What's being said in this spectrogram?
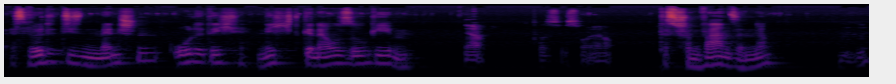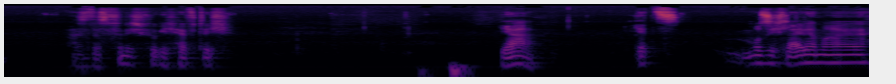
es würde diesen Menschen ohne dich nicht genau so geben. Ja, das ist so, ja. Das ist schon Wahnsinn, ne? Mhm. Also das finde ich wirklich heftig. Ja, jetzt muss ich leider mal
